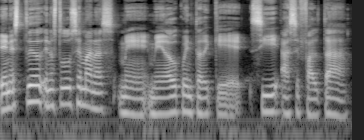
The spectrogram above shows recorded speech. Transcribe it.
En, estas dos semanas me, he dado cuenta de que sí hace falta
